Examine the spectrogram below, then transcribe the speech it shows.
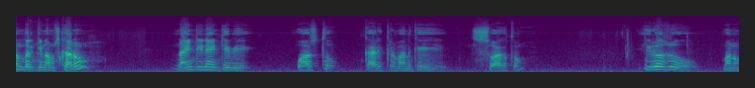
అందరికీ నమస్కారం. నైంటీ నైన్ టీవీ వాస్తు కార్యక్రమానికి స్వాగతం. ఈరోజు మనం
